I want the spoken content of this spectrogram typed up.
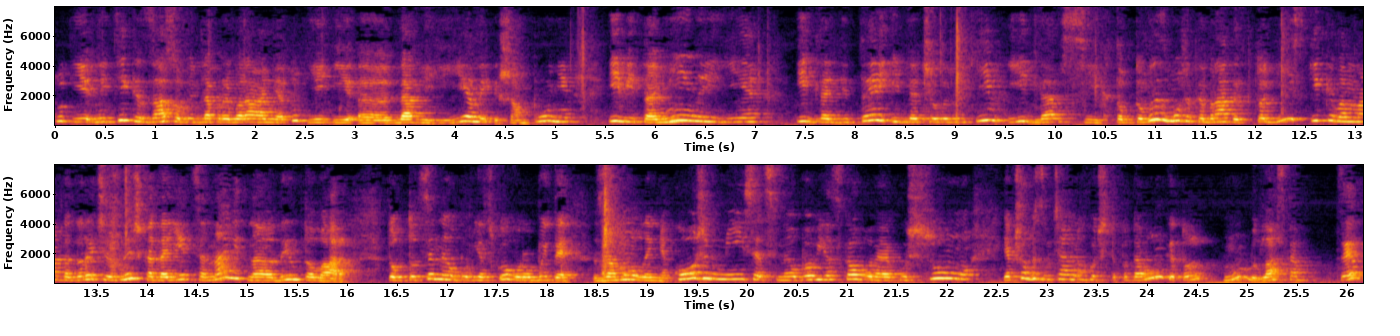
Тут є не тільки засоби для прибирання, тут є і е, для гігієни, і шампуні, і вітаміни є, і для дітей, і для чоловіків, і для всіх. Тобто ви зможете брати тоді, скільки вам треба. До речі, знижка дається навіть на один товар. Тобто це не обов'язково робити замовлення кожен місяць, не обов'язково на якусь суму. Якщо ви, звичайно, хочете подарунки, то ну, будь ласка, це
